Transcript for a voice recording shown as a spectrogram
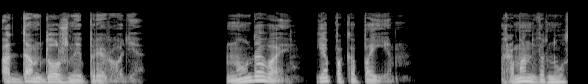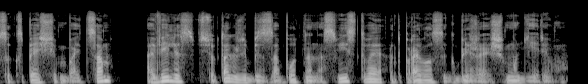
отдам должное природе». «Ну, давай, я пока поем». Роман вернулся к спящим бойцам, а Велес, все так же беззаботно насвистывая, отправился к ближайшему дереву.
